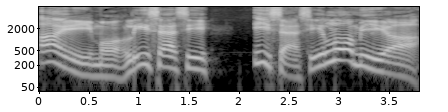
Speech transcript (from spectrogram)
Aimo lisäsi isäsi lomia.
